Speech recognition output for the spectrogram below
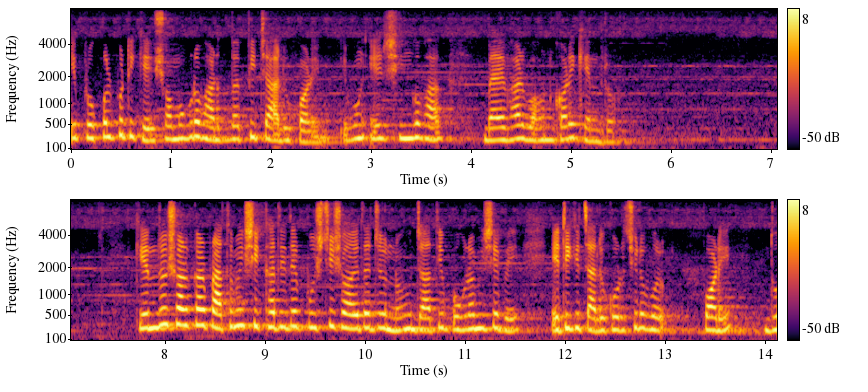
এই প্রকল্পটিকে সমগ্র ভারতব্যাপী চালু করেন এবং এর সিংহভাগ ব্যয়ভার বহন করে কেন্দ্র। কেন্দ্র সরকার প্রাথমিক শিক্ষার্থীদের পুষ্টি সহায়তার জন্য জাতীয় প্রোগ্রাম হিসেবে এটিকে চালু করেছিল পরে দু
